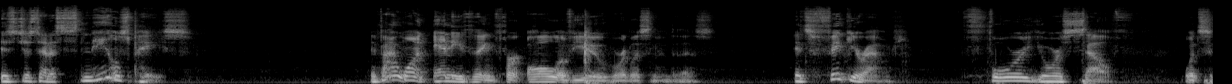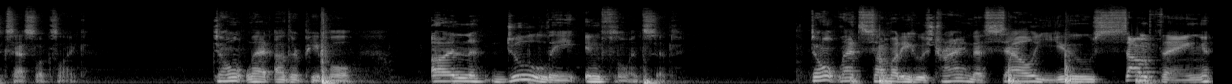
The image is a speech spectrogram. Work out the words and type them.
is just at a snail's pace. If I want anything for all of you who are listening to this, it's figure out for yourself what success looks like. Don't let other people unduly influence it. Don't let somebody who's trying to sell you something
